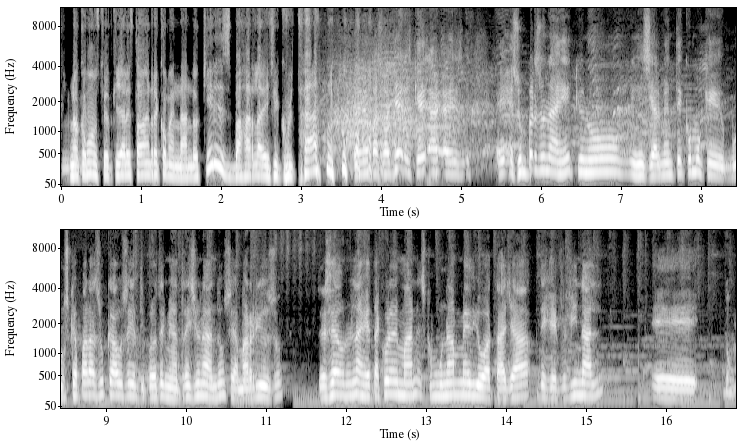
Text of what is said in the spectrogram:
No ujú. como a usted que ya le estaban recomendando, ¿quieres bajar la dificultad? Me pasó ayer es que ah, es, es un personaje que uno inicialmente como que busca para su causa y el tipo lo termina traicionando, se llama Ryuso. Entonces se da uno en la jeta con el man, es como una medio batalla de jefe final. Eh, no,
